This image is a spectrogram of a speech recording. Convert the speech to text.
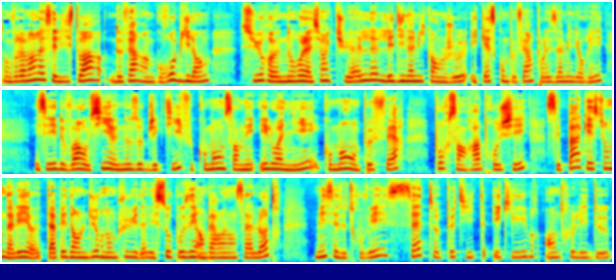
Donc vraiment là, c'est l'histoire de faire un gros bilan sur euh, nos relations actuelles, les dynamiques en jeu et qu'est-ce qu'on peut faire pour les améliorer essayer de voir aussi euh, nos objectifs, comment on s'en est éloigné, comment on peut faire pour s'en rapprocher. C'est pas question d'aller euh, taper dans le dur non plus et d'aller s'opposer en permanence à l'autre, mais c'est de trouver cette petite équilibre entre les deux.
